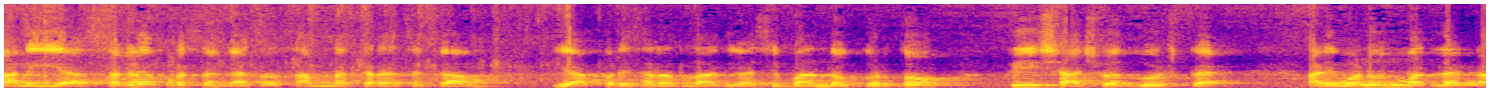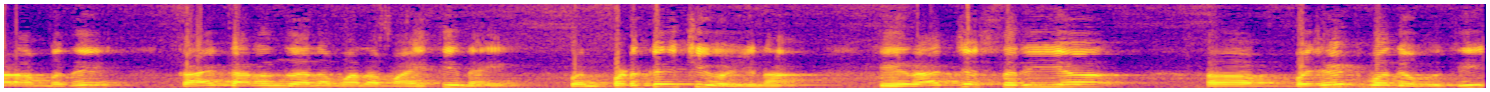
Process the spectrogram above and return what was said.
आणि या सगळ्या प्रसंगाचा सामना करायचं काम या परिसरातला आदिवासी बांधव करतो ती शाश्वत गोष्ट आहे. आणि म्हणून मधल्या काळामध्ये काय कारण झालं मला माहिती नाही पण पडकईची योजना ही राज्यस्तरीय बजेटमध्ये होती.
